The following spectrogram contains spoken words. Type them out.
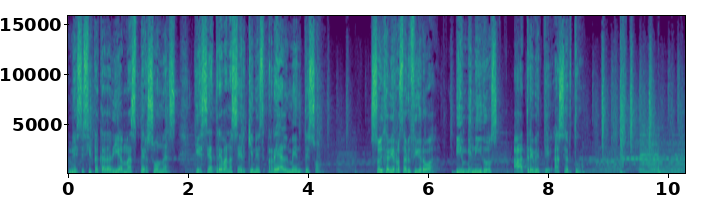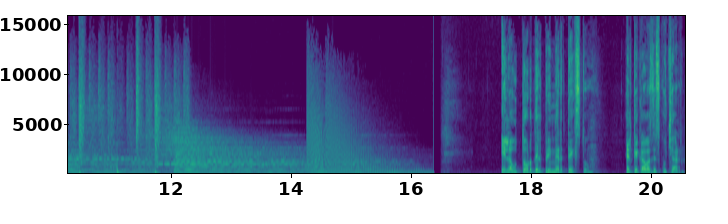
necesita cada día más personas que se atrevan a ser quienes realmente son. Soy Javier Rosario Figueroa. Bienvenidos a Atrévete a ser tú. El autor del primer texto, el que acabas de escuchar,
